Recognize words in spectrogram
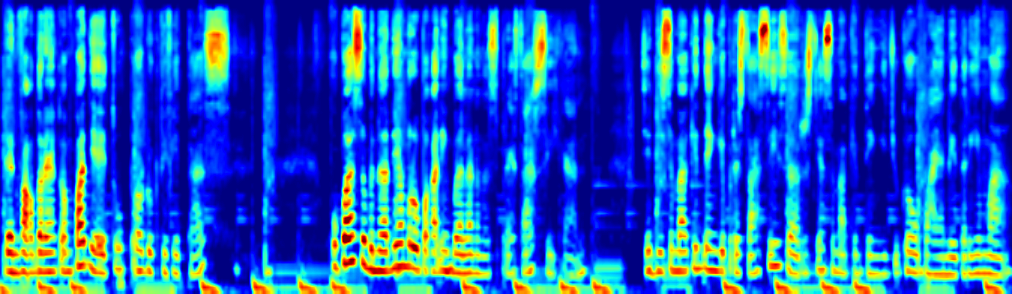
Dan faktor yang keempat yaitu produktivitas. Upah sebenarnya merupakan imbalan atas prestasi kan. Jadi semakin tinggi prestasi seharusnya semakin tinggi juga upah yang diterima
